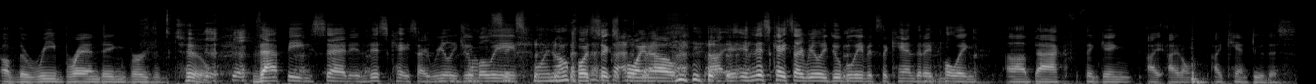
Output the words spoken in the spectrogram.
of the rebranding version two. that being said, in this case, I really do believe 6.0. for 6.0. Uh, in this case, I really do believe it's the candidate pulling uh, back, thinking I, I, don't, I can't do this,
